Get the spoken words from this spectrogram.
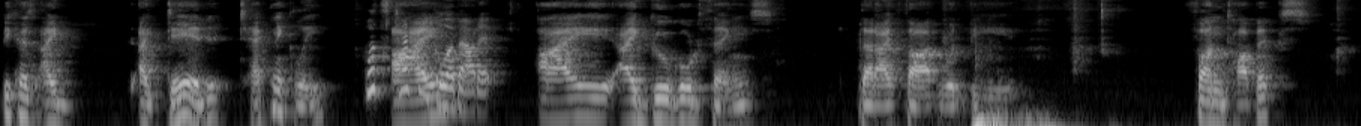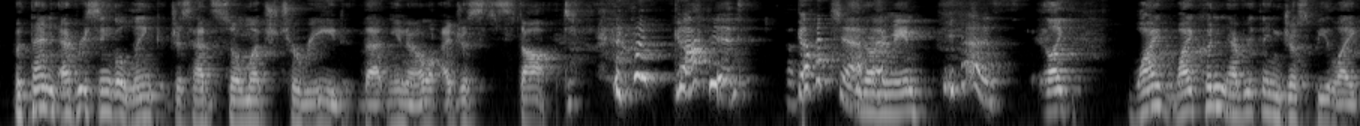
because I I did technically. What's technical I- about it? I I googled things that I thought would be fun topics. But then every single link just had so much to read that, you know, I just stopped. Got it. Gotcha. You know what I mean? Yes. Like why why couldn't everything just be like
